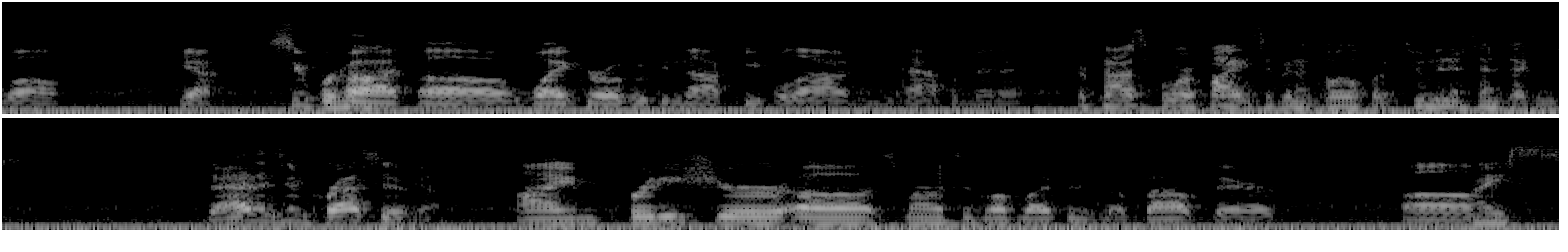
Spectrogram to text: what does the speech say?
well, yeah, super hot uh, white girl who can knock people out in half a minute. Her past four fights have been a total of two minutes ten seconds. That is impressive. Yeah. I'm pretty sure uh, Smylex's love life is about there. Um, nice, nice.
